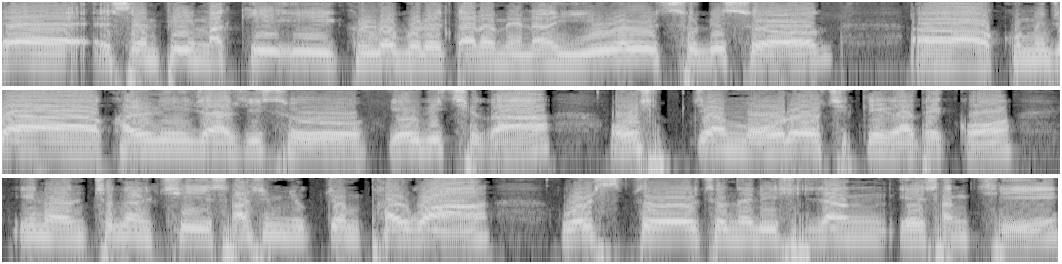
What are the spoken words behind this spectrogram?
에, S&P 마키 이 글로벌에 따르면은 2월 서비스업 어, 구매자 관리자 지수 예비치가 50.5로 집계가 됐고 이는 전월치 46.8과 월스트 저널이 시장 예상치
